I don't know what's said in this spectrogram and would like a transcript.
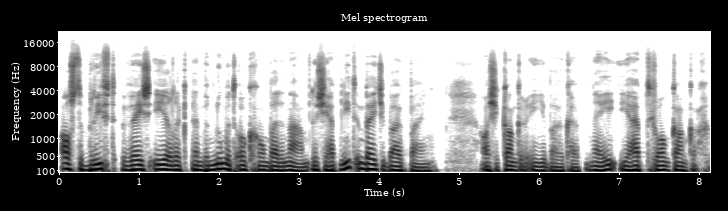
alstublieft, wees eerlijk en benoem het ook gewoon bij de naam. Dus je hebt niet een beetje buikpijn als je kanker in je buik hebt. Nee, je hebt gewoon kanker.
